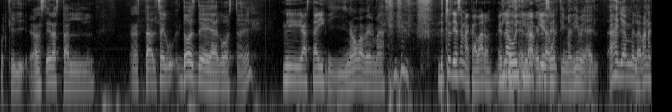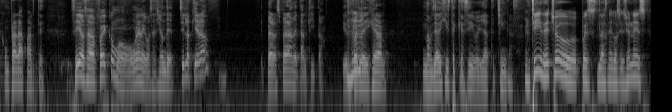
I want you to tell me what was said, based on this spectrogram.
Porque era hasta el... Hasta el segu- 2 de agosto, ¿eh? Y hasta ahí. Y no va a haber más. De hecho, ya se me acabaron. Es la última la- pieza. Es la última, dime. eh, Ah, ya me la van a comprar aparte. Sí, o sea, fue como una negociación de, sí lo quiero, pero espérame tantito. Y después le dijeron, no, ya dijiste que sí, güey, ya te chingas. Sí, de hecho, pues las negociaciones,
